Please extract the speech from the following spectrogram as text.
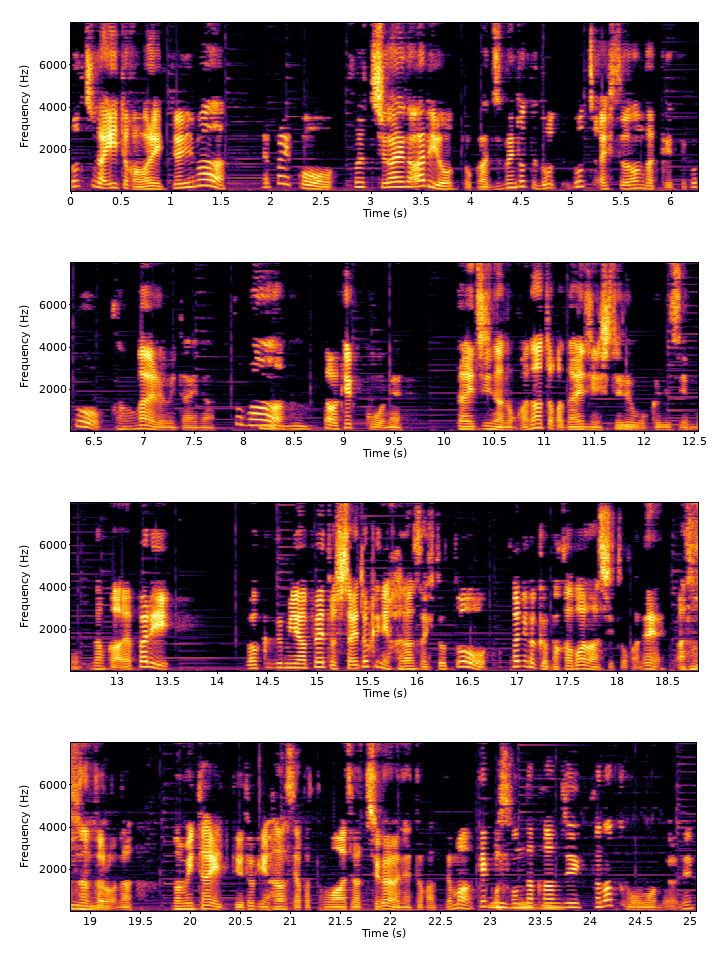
どっちがいいとか悪いっていうよりは、やっぱりこう、そういう違いがあるよとか、自分にとってど、どっちが必要なんだっけってことを考えるみたいなことが、うんうんだから結構ね、大事なのかなとか大事にしてるうん僕自身も。なんかやっぱり、枠組みアップデートしたい時に話す人と、とにかくバカ話とかね、あの、うんなんだろうな、飲みたいっていう時に話すやっぱ友達は違うよねとかって、まあ結構そんな感じかなとも思うんだよね。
